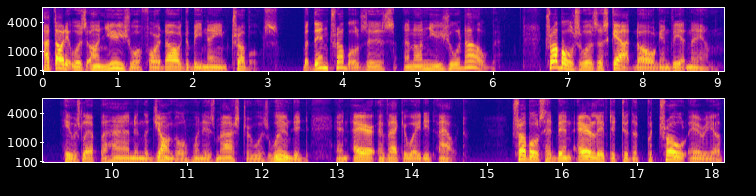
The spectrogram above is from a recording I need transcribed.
I thought it was unusual for a dog to be named Troubles. But then Troubles is an unusual dog. Troubles was a scout dog in Vietnam. He was left behind in the jungle when his master was wounded and air evacuated out. Troubles had been airlifted to the patrol area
